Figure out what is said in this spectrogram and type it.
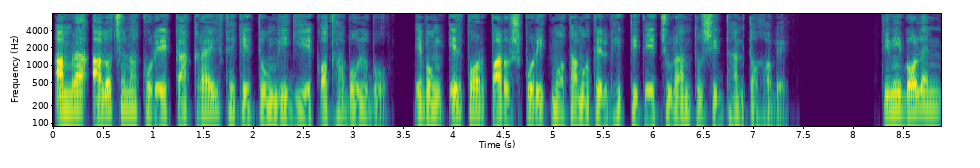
আমরা আলোচনা করে কাকরাইল থেকে টঙ্গী গিয়ে কথা বলব এবং এরপর পারস্পরিক মতামতের ভিত্তিতে চূড়ান্ত সিদ্ধান্ত হবে। তিনি বলেন,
